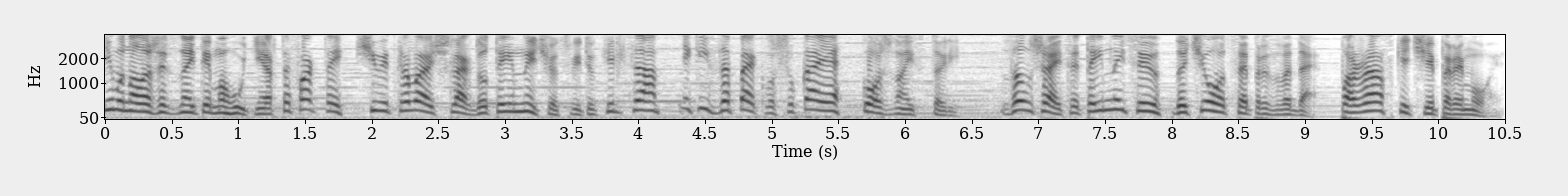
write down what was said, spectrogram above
Йому належить знайти могутні артефакти, що відкривають шлях до таємничого світу кільця, який запекло шукає кожна із сторін. Залишається таємницею, до чого це призведе: поразки чи перемоги.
